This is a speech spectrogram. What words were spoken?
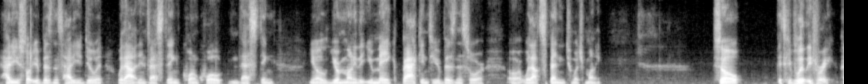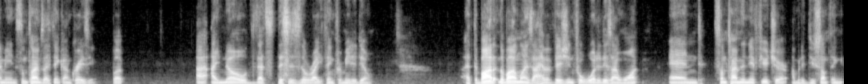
how do you start your business? How do you do it without investing, quote unquote, investing, you know, your money that you make back into your business or, or without spending too much money. So it's completely free. I mean, sometimes I think I'm crazy, but I, I know that's, this is the right thing for me to do. At the bottom, the bottom line is I have a vision for what it is I want and sometime in the near future, I'm going to do something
